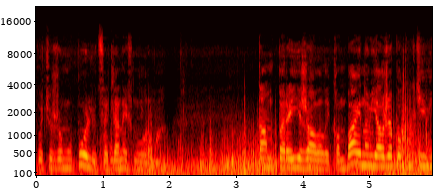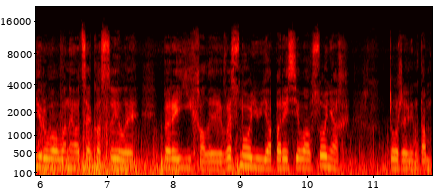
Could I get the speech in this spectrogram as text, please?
по чужому полю, це для них норма. Там переїжджали комбайном, я вже покультивірував, вони оце косили, переїхали. Весною я пересівав сонях, теж він там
